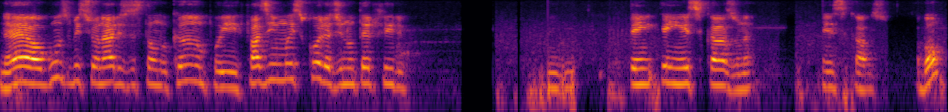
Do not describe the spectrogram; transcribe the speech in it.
Né? Alguns missionários estão no campo e fazem uma escolha de não ter filho. Tem, tem esse caso, né? Tem esse caso. Tá bom?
